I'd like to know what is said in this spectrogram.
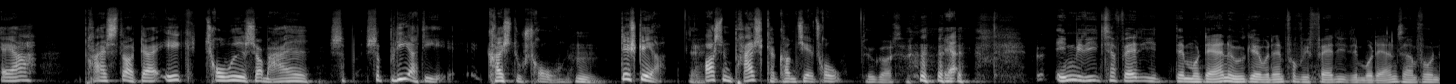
er præster, der ikke troede så meget, så, så bliver de kristustroende. Hmm. Det sker. Ja. Ja. Også en præst kan komme til at tro. Det er godt. Ja. Inden vi lige tager fat i den moderne udgave, hvordan får vi fat i det moderne samfund?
